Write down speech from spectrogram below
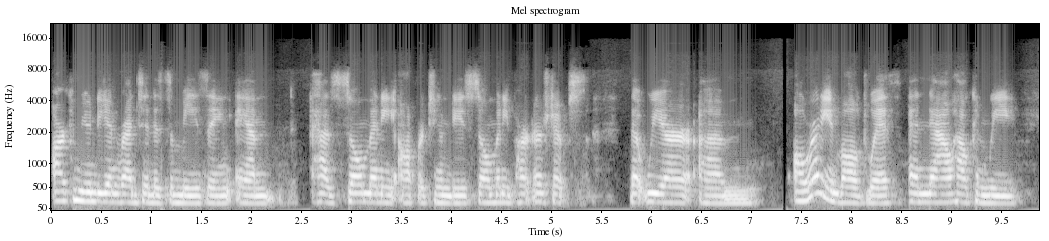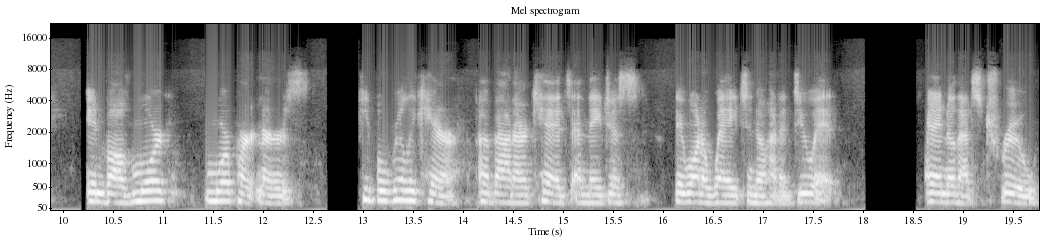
our community in Renton is amazing and has so many opportunities, so many partnerships that we are um, already involved with. And now, how can we involve more more partners? People really care about our kids, and they just they want a way to know how to do it. And I know that's true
